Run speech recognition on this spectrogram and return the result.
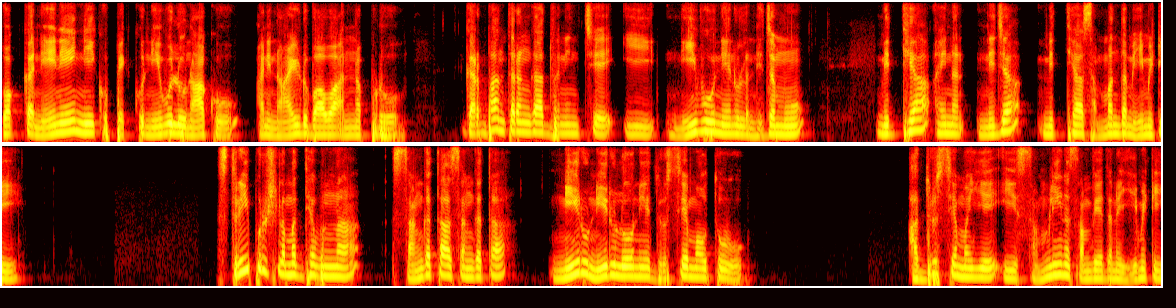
ఒక్క నేనే నీకు పెక్కు నీవులు నాకు అని నాయుడు బావ అన్నప్పుడు గర్భాంతరంగా ధ్వనించే ఈ నీవు నేనుల నిజము మిథ్యా అయిన నిజ మిథ్యా సంబంధం ఏమిటి? స్త్రీ పురుషుల మధ్య ఉన్న సంగతాసంగత నీరు నీరులోనే దృశ్యమవుతూ అదృశ్యమయ్యే ఈ సంలీన సంవేదన ఏమిటి?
